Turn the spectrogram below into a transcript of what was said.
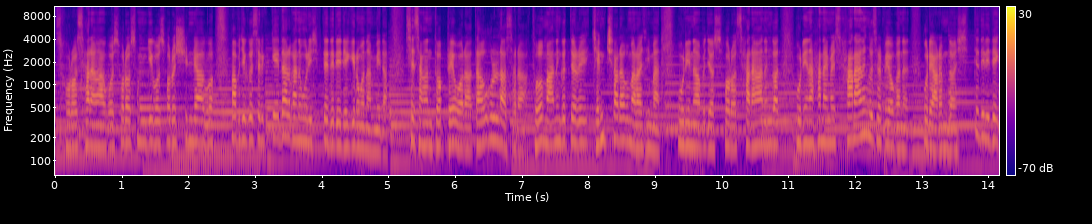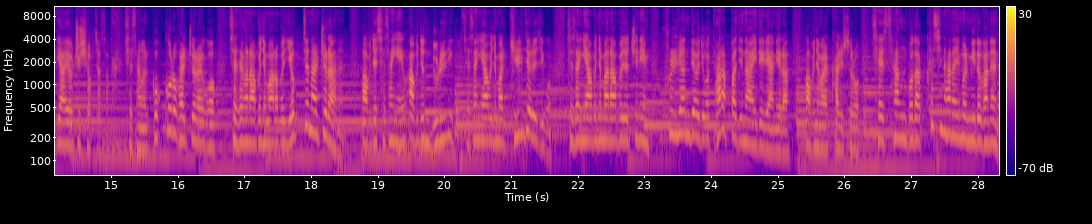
서로 사랑하고 서로 섬기고 서로 신뢰하고 아버지 그것을 깨달아가는 우리 10대들이 되기를 원합니다. 세상은 더 배워라, 더 올라서라, 더 많은 것들을 쟁취하라고 말하지만 우리는 아버지 서로 사랑하는 것, 우리는 하나님을 사랑하는 것을 배워가는 우리 아름다운 10대들이 되게 하여 주시옵소서. 세상을 거꾸로 갈 줄 알고 세상을 아버지 말 아버지 역전할 줄 아는 아버지 세상이 아버지 눌리고 세상이 아버지 말 길들여지고 세상이 아버지 말 아버지 주님 훈련되어지고 달아빠진 아이들이 아니라 아버지 말 갈수록 세상보다 크신 하나님을 믿어가는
